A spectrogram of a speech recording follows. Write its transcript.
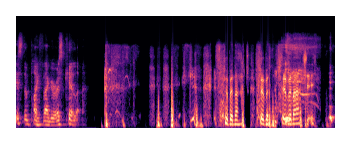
it's the Pythagoras killer. Yeah, it's Fibonacci. Fib- Fibonacci.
